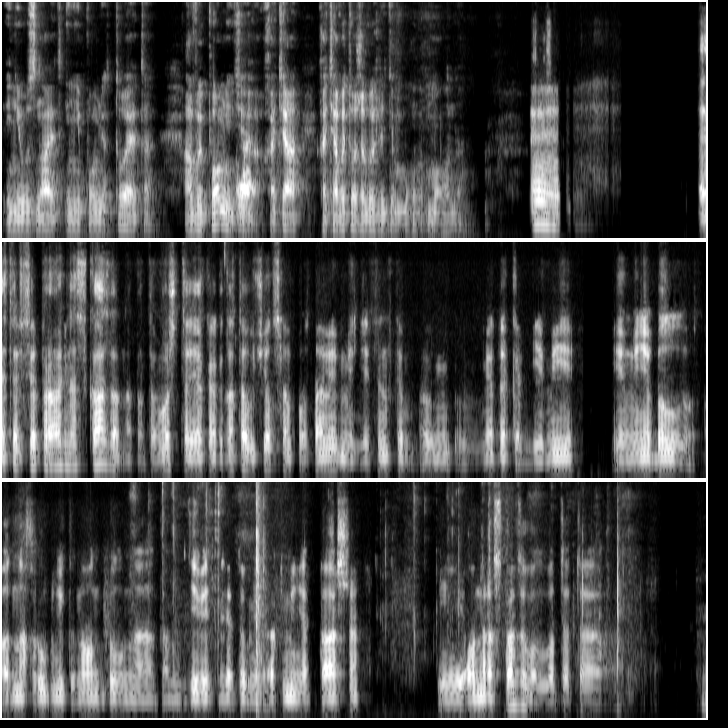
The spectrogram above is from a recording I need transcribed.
и не узнают и не помнят, кто это. А вы помните, Да. хотя, хотя вы тоже выглядите мол- молодо. Э, Это все правильно сказано, потому что я когда-то учился в Полтаве в медицинском э, в медакадемии, и у меня был одногруппник, но он был на там, 9 лет у меня- от меня старше, и он рассказывал вот это э,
